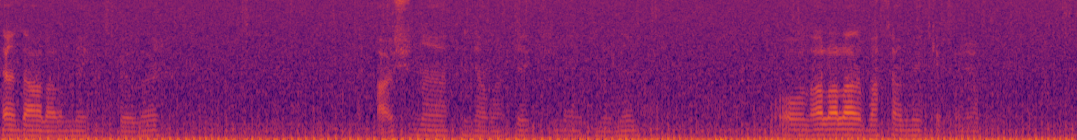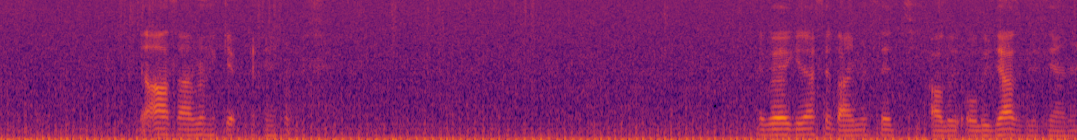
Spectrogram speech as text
Sen de alalım mektubu. Aa şuna atacağım artık. Şuna atlayalım. Ol al al al basar mürekkep yapacağım. Ya asla mürekkep yapacağım. E böyle giderse diamond set olacağız biz yani.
